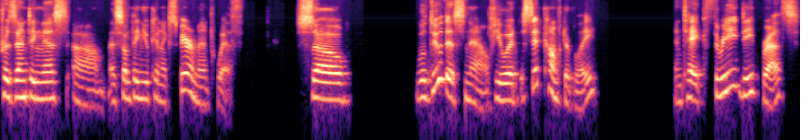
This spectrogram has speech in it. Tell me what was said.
presenting this um, as something you can experiment with. So we'll do this now. If you would sit comfortably, and take three deep breaths,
